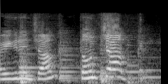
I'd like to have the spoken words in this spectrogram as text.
Are you gonna jump? Don't jump!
